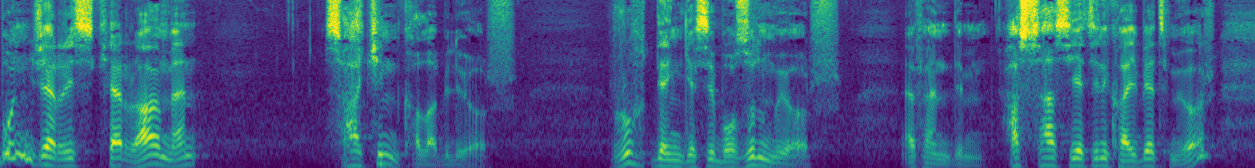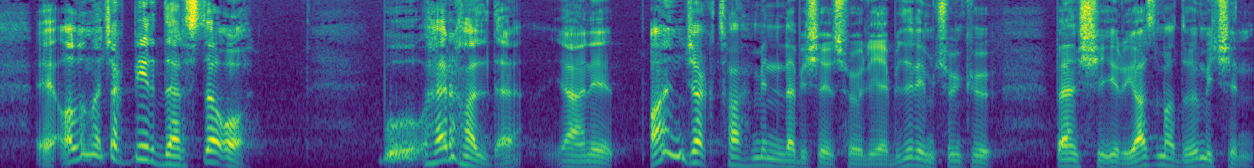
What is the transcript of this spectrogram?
bunca riske rağmen sakin kalabiliyor. Ruh dengesi bozulmuyor efendim. Hassasiyetini kaybetmiyor. E, alınacak bir ders de o. Bu herhalde yani ancak tahminle bir şey söyleyebilirim. Çünkü ben şiir yazmadığım için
